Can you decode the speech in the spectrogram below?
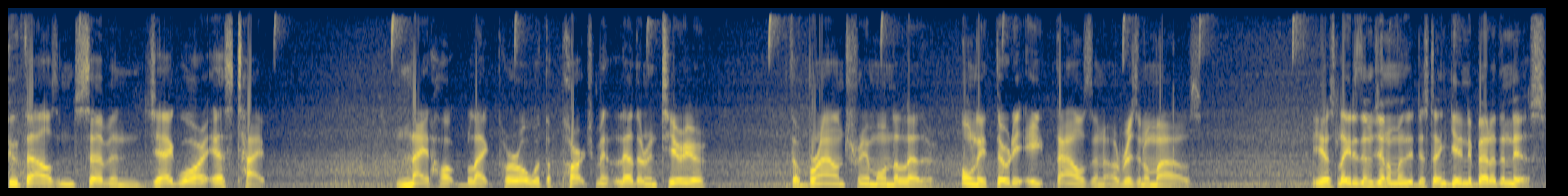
2007 Jaguar S-Type Nighthawk Black Pearl with the parchment leather interior the brown trim on the leather. Only 38,000 original miles. Yes, ladies and gentlemen, it just doesn't get any better than this.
